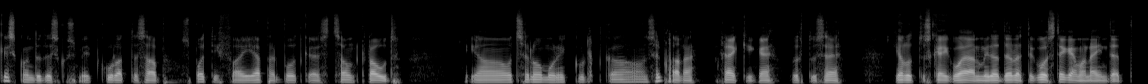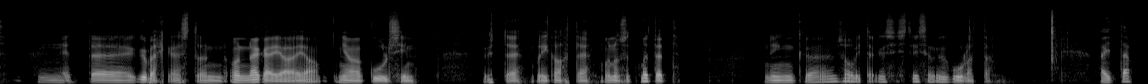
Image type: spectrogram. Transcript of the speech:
keskkondades, kus meid kuulata saab, Spotify, Apple Podcast, SoundCloud ja otse loomulikult ka sõbrale rääkige õhtuse jalutuskäigu ajal, mida te olete koos tegema läinud, et mm., et äh, küberkäest on, on äge ja, ja, ja kuulsin ühte või kahte mõnusat mõtet ning äh, soovitage siis teisel ka kuulata. aitäh.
